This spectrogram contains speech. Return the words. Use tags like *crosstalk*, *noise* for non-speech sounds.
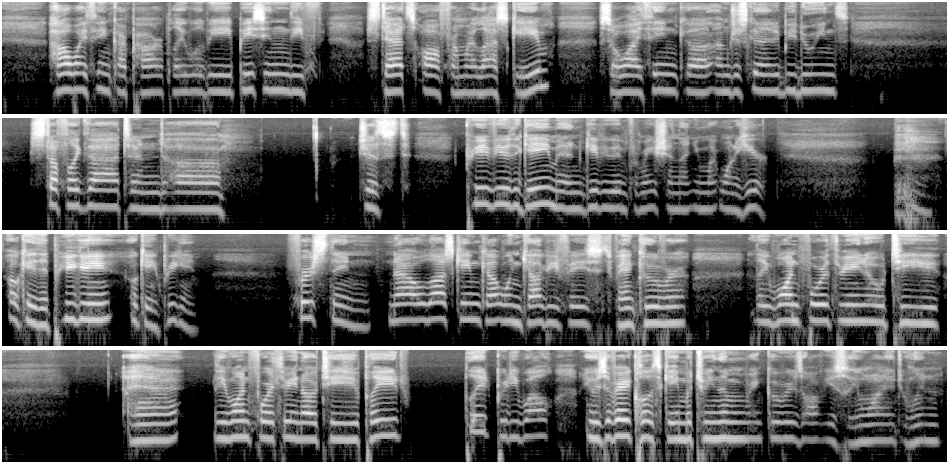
how I think our power play will be, basing the f- stats off from our last game. So I think uh, I'm just going to be doing s- stuff like that and uh, just preview the game and give you information that you might want to hear. *clears throat* okay, the pregame. Okay, pregame. First thing. Now, last game got when Calgary faced Vancouver. They won 4 3 in OT. Uh, they won 4 3 in OT. Played played pretty well. It was a very close game between them. Vancouver's obviously wanted to win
